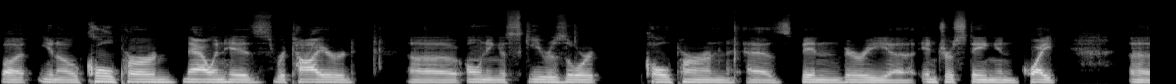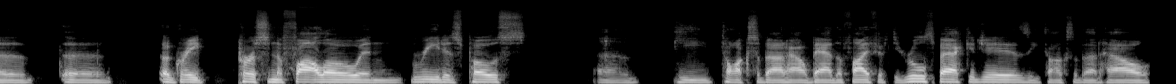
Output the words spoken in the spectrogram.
but you know Cole Pearn now in his retired, uh, owning a ski resort. Cole Pearn has been very uh, interesting and quite uh, uh, a great person to follow and read his posts. Uh, he talks about how bad the 550 rules package is. He talks about how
